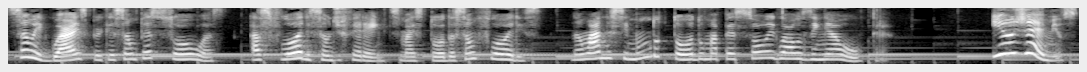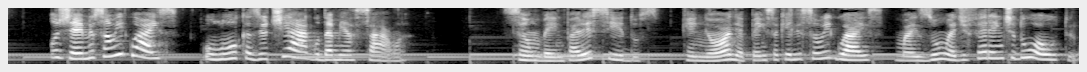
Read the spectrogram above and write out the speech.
São iguais porque são pessoas. As flores são diferentes, mas todas são flores. Não há nesse mundo todo uma pessoa igualzinha a outra. E os gêmeos? Os gêmeos são iguais o Lucas e o Tiago da minha sala. São bem parecidos. Quem olha pensa que eles são iguais, mas um é diferente do outro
